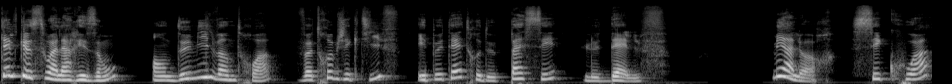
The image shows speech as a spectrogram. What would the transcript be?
Quelle que soit la raison, en 2023, votre objectif est peut-être de passer le DELF. Mais alors, c'est quoi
